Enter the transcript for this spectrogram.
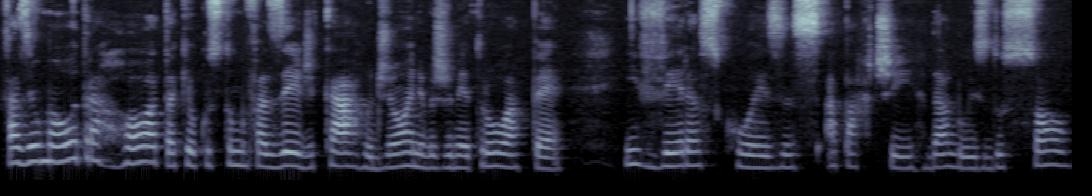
Fazer uma outra rota que eu costumo fazer de carro, de ônibus, de metrô ou a pé e ver as coisas a partir da luz do sol.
